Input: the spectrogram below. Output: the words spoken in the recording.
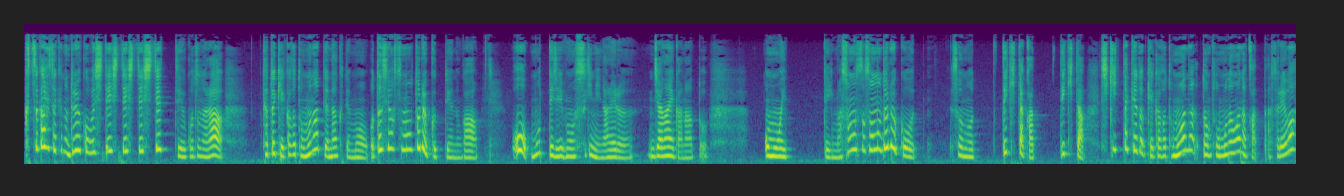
すだけの努力をしてしてしてしてっていうことなら、たとえ結果が伴ってなくても、私はその努力っていうのが、を持って自分を好きになれるんじゃないかなと思っています。その、その努力を、その、できたか、できた、しきったけど結果が伴わな伴わなかった。それは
